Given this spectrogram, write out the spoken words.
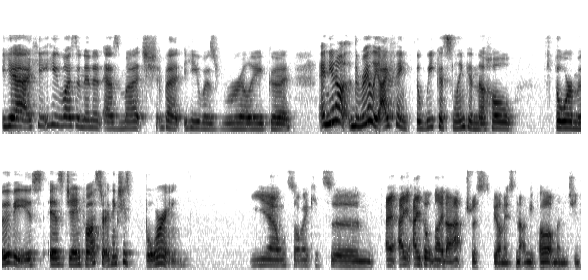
yeah. He he wasn't in it as much, but he was really good. And you know, the, really, I think the weakest link in the whole Thor movies is Jane Foster. I think she's boring. Yeah, well, so like it's um, I, I, I don't like that actress to be honest, Natalie Portman. She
